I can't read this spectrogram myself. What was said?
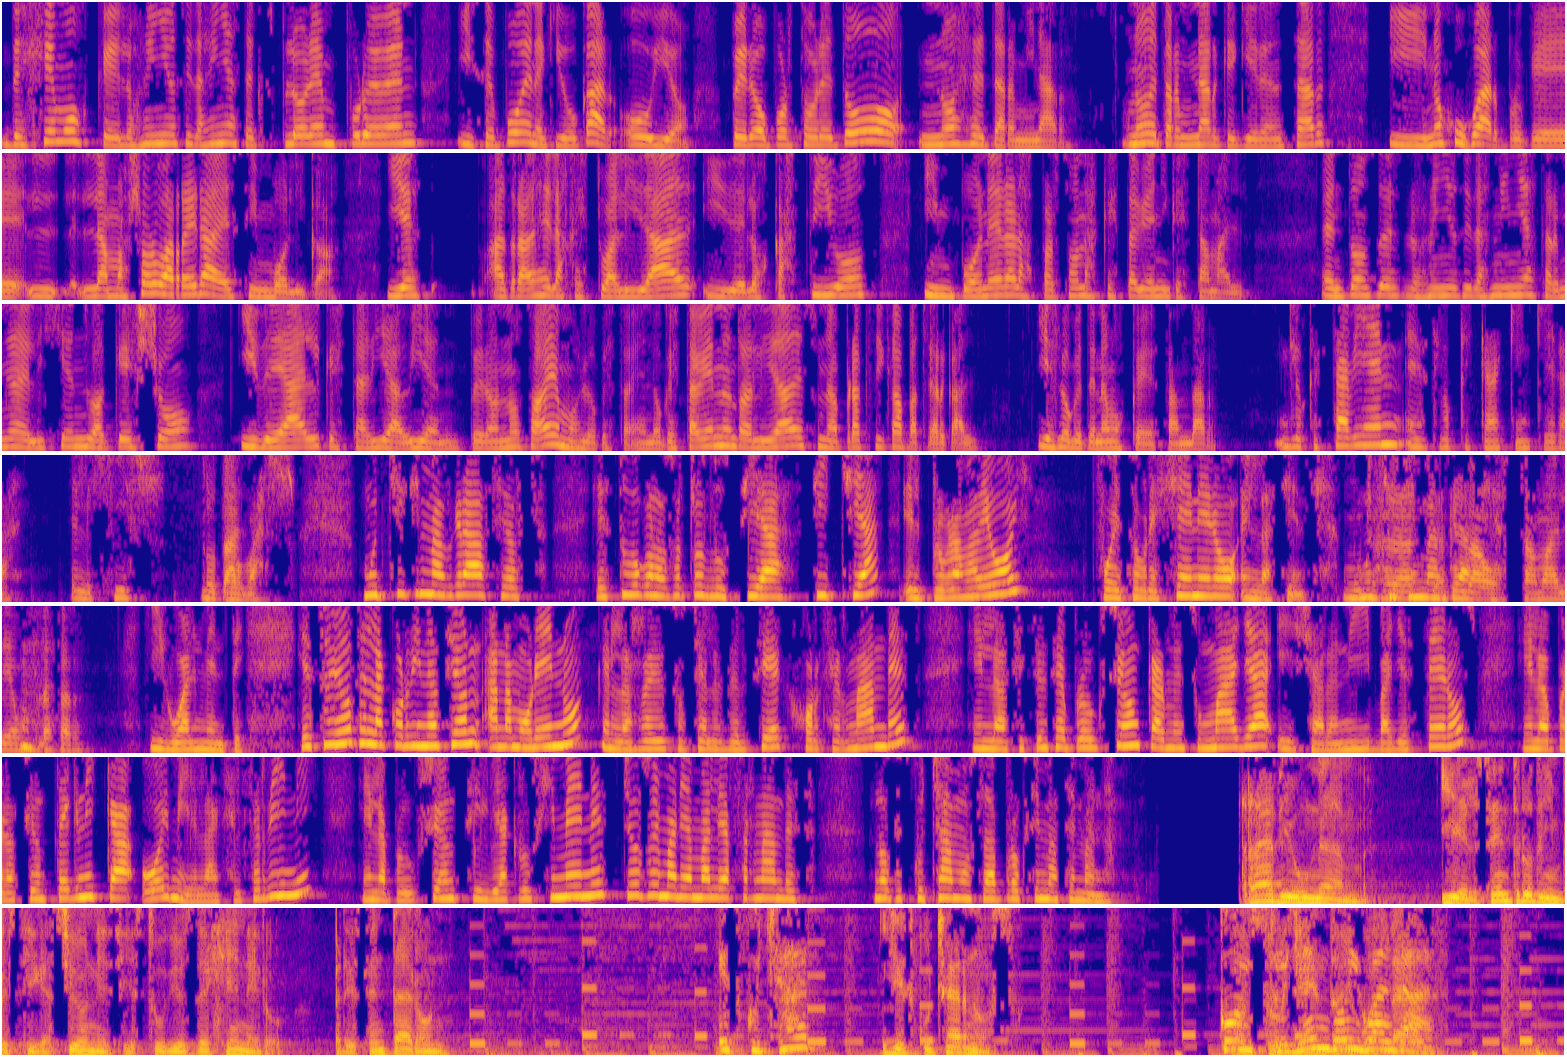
dejemos que los niños y las niñas exploren, prueben y se pueden equivocar, obvio, pero por sobre todo no es determinar, no determinar qué quieren ser y no juzgar, porque la mayor barrera es simbólica y es a través de la gestualidad y de los castigos imponer a las personas que está bien y que está mal. Entonces los niños y las niñas terminan eligiendo aquello ideal que estaría bien, pero no sabemos lo que está bien. Lo que está bien en realidad es una práctica patriarcal y es lo que tenemos que desandar. Lo que está bien es lo que cada quien quiera elegir. Total. probar. Muchísimas gracias. Estuvo con nosotros Lucía Sichia. El programa de hoy fue sobre género en la ciencia. Muchas Muchísimas gracias. gracias. Amalia, un placer. Igualmente. Estuvimos en la coordinación Ana Moreno, en las redes sociales del CIEC Jorge Hernández, en la asistencia de producción Carmen Sumaya y Sharani Ballesteros, en la operación técnica hoy Miguel Ángel Ferrini, en la producción Silvia Cruz Jiménez. Yo soy María Amalia Fernández. Nos escuchamos la próxima semana. Radio UNAM y el Centro de Investigaciones y Estudios de Género presentaron Escuchar y escucharnos. Construyendo Igualdad. thank you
